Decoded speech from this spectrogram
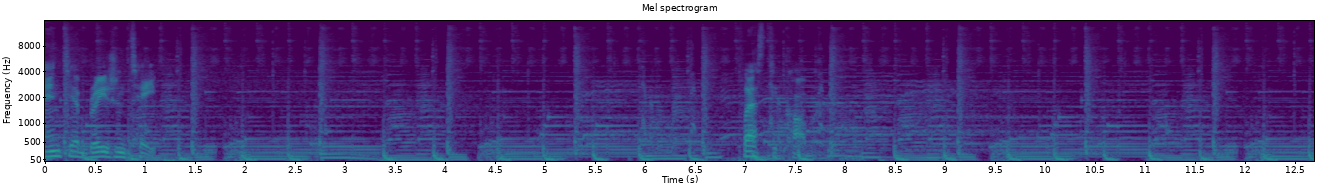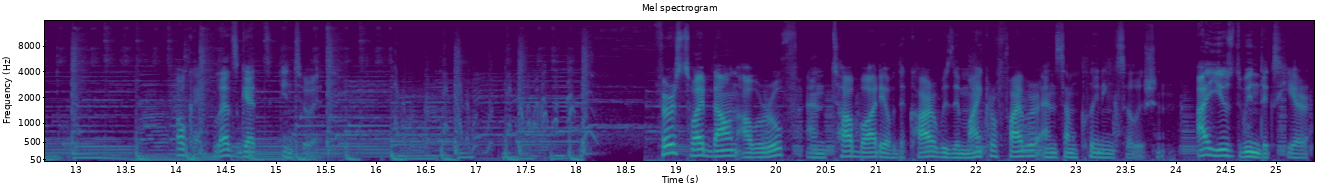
anti-abrasion tape. Plastic cover. Okay, let's get into it. First wipe down our roof and top body of the car with the microfiber and some cleaning solution. I used Windex here.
